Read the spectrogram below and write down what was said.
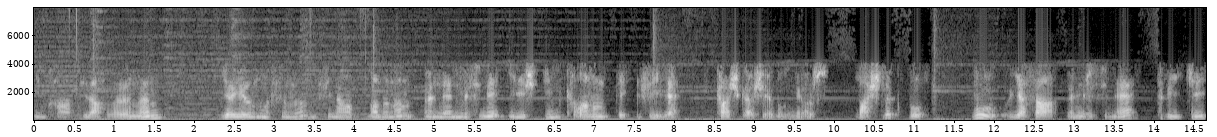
imha silahlarının yayılmasının finansmanının önlenmesine ilişkin kanun teklifiyle karşı karşıya bulunuyoruz. Başlık bu. Bu yasa önerisine tabii ki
